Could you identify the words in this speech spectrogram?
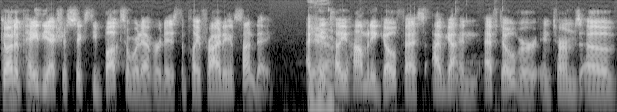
gonna pay the extra 60 bucks or whatever it is to play Friday and Sunday. I Yeah. can't tell you how many Go Fests I've gotten effed over in terms of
